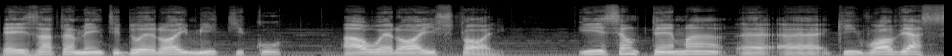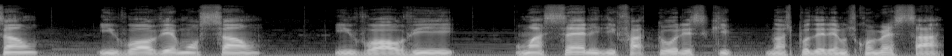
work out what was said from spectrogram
é exatamente do herói mítico ao herói histórico. E esse é um tema é, é, que envolve ação, envolve emoção, envolve uma série de fatores que nós poderemos conversar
